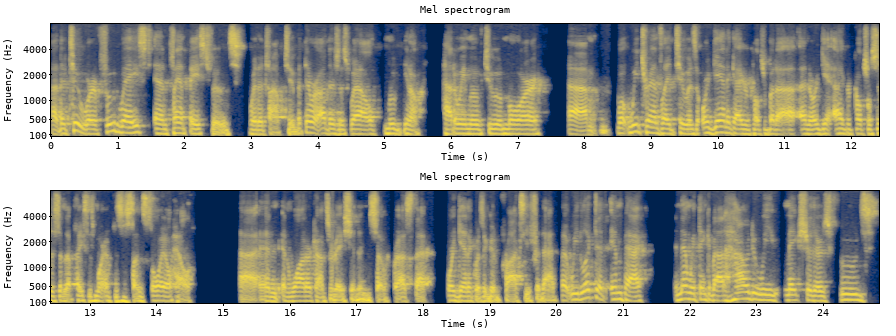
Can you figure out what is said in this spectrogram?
uh, there two were food waste and plant based foods were the top two, but there were others as well. Move, you know, how do we move to a more um, what we translate to as organic agriculture, but a, uh, an organ- agricultural system that places more emphasis on soil health uh, and, and water conservation. And so for us, that organic was a good proxy for that. But we looked at impact, and then we think about how do we make sure there's foods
